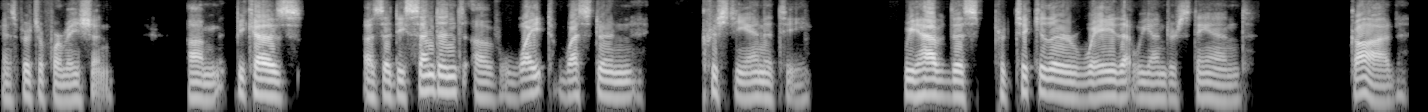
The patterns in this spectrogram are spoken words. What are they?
and spiritual formation. Um, because as a descendant of white Western Christianity, we have this particular way that we understand God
